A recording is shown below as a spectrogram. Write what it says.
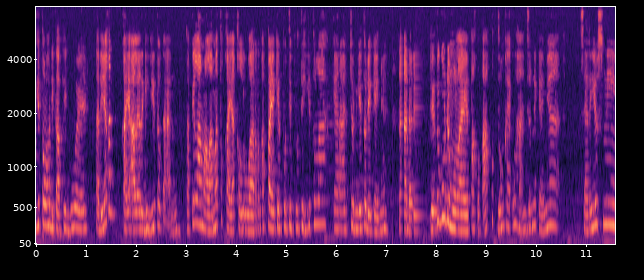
gitu loh di kaki gue tadinya kan kayak alergi gitu kan tapi lama-lama tuh kayak keluar apa ya kayak putih-putih gitulah kayak racun gitu deh kayaknya. Nah dari itu gue udah mulai takut-takut dong kayak wah anjir nih kayaknya serius nih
